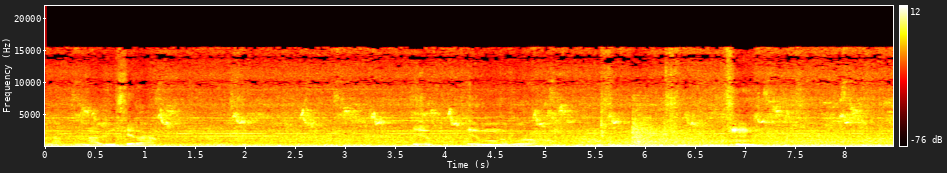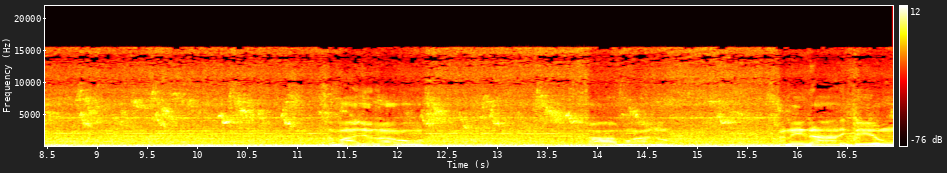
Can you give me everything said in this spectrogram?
Wala, laging sira. Yung, yung mga bro. Samahan nyo lang ako sa mga ano. Kanina, ito yung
